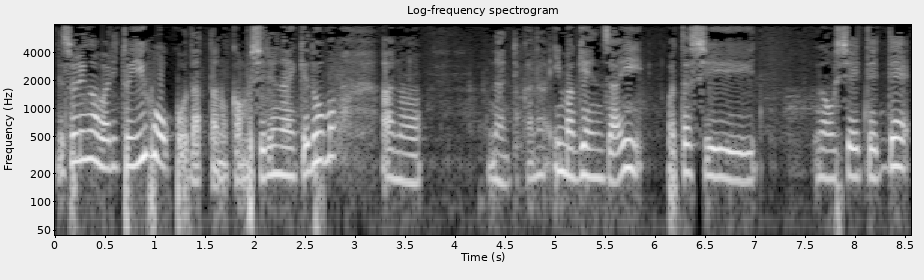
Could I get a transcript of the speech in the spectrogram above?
で、それが割といい方向だったのかもしれないけども、あの、なんていうかな、今現在、私が教えてて、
